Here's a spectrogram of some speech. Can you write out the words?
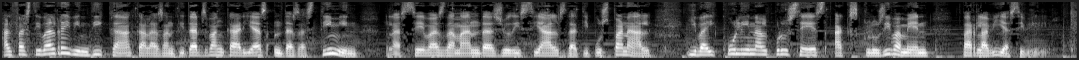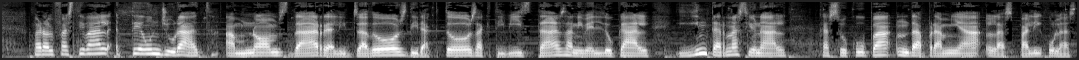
El festival reivindica que les entitats bancàries desestimin les seves demandes judicials de tipus penal i vehiculin el procés exclusivament per la via civil. Però el festival té un jurat amb noms de realitzadors, directors, activistes a nivell local i internacional que s'ocupa de premiar les pel·lícules.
